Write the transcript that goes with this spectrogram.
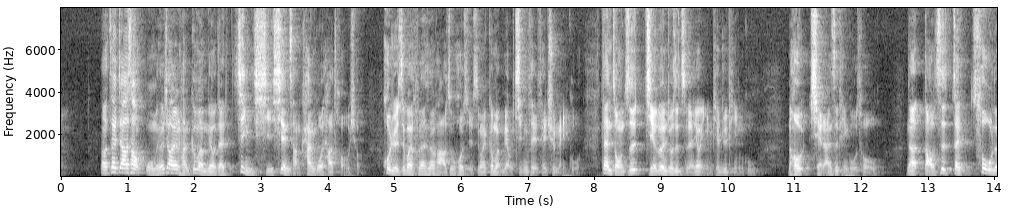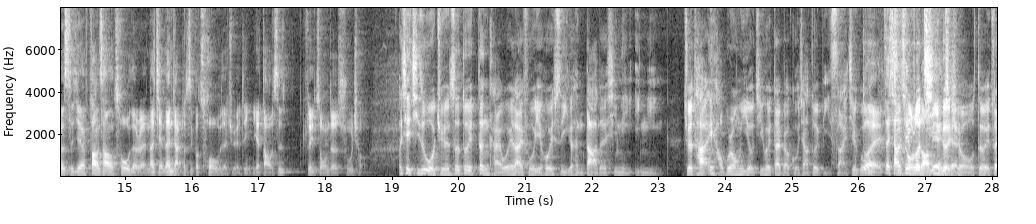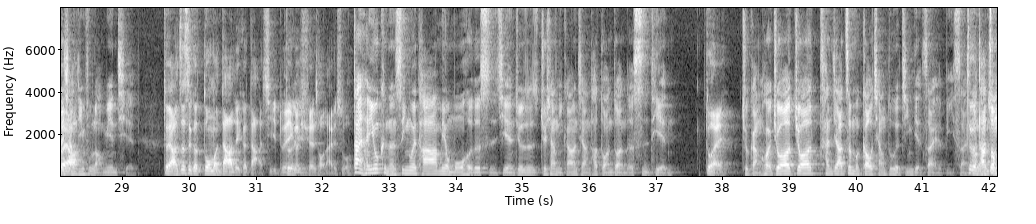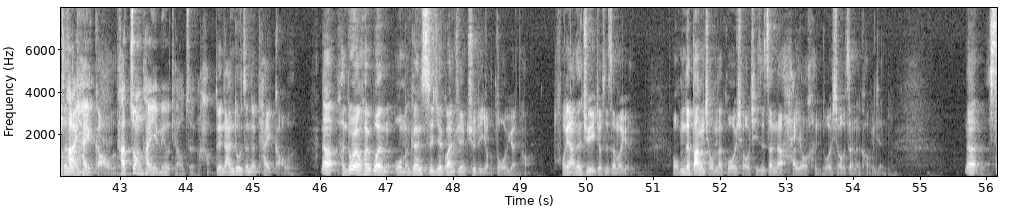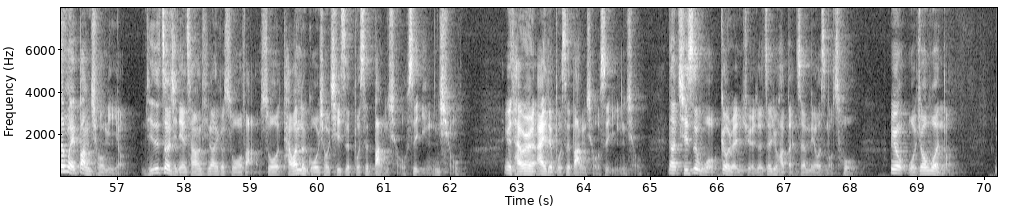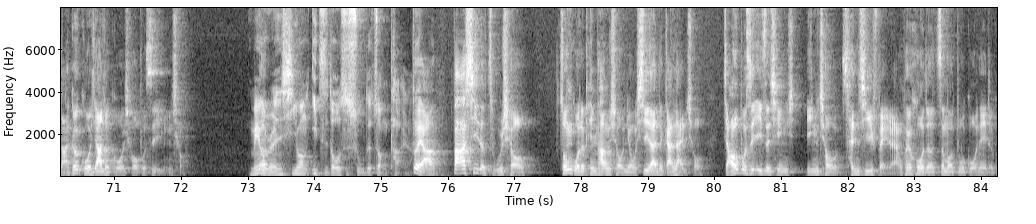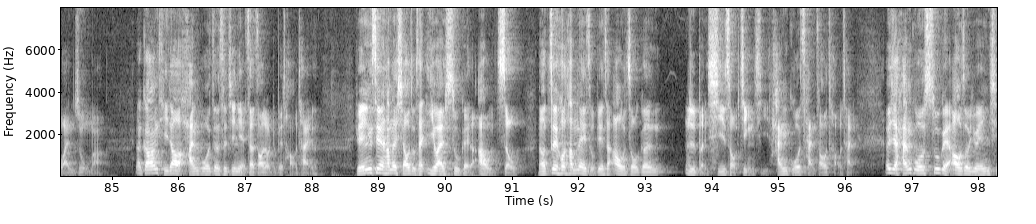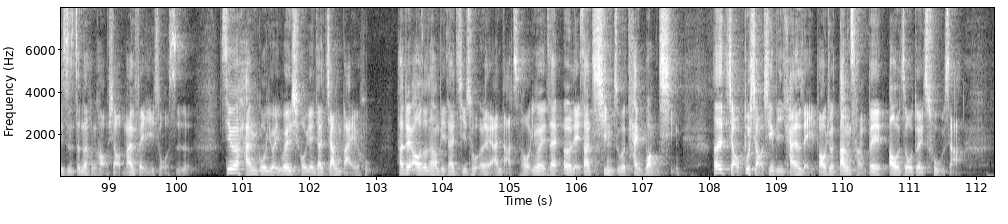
呃，再加上我们的教练团根本没有在近期现场看过他投球，或许是因为分身乏术，或许是因为根本没有经费飞去美国。但总之结论就是只能用影片去评估，然后显然是评估错误，那导致在错误的时间放上了错误的人，那简单讲就是个错误的决定，也导致最终的输球。而且其实我觉得这对邓凯威来说也会是一个很大的心理阴影，就是他哎好不容易有机会代表国家队比赛，结果对在相亲父老面前，对在相亲父老面前。对啊，这是个多么大的一个打击，对一个选手来说。但很有可能是因为他没有磨合的时间，就是就像你刚刚讲，他短短的四天，对，就赶快就要就要参加这么高强度的经典赛的比赛，这个他状态太高了，他状态也没有调整好，对，难度真的太高了。那很多人会问，我们跟世界冠军的距离有多远？哈，我跟你讲，这距离就是这么远。我们的棒球，我们的国球，其实真的还有很多修正的空间。那身为棒球迷哦。其实这几年常常听到一个说法，说台湾的国球其实不是棒球，是赢球。因为台湾人爱的不是棒球，是赢球。那其实我个人觉得这句话本身没有什么错，因为我就问哦，哪个国家的国球不是赢球？没有人希望一直都是输的状态了。对啊，巴西的足球、中国的乒乓球、纽西兰的橄榄球，假如不是一直赢赢球，成绩斐然，会获得这么多国内的关注吗？那刚刚提到韩国这次经典赛早早就被淘汰了，原因是因为他们的小组赛意外输给了澳洲，然后最后他们那组变成澳洲跟日本携手晋级，韩国惨遭淘汰。而且韩国输给澳洲原因其实真的很好笑，蛮匪夷所思的，是因为韩国有一位球员叫江白虎，他对澳洲这场比赛击出二垒安打之后，因为在二垒上庆祝的太忘情，他的脚不小心离开了垒包，就当场被澳洲队触杀。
